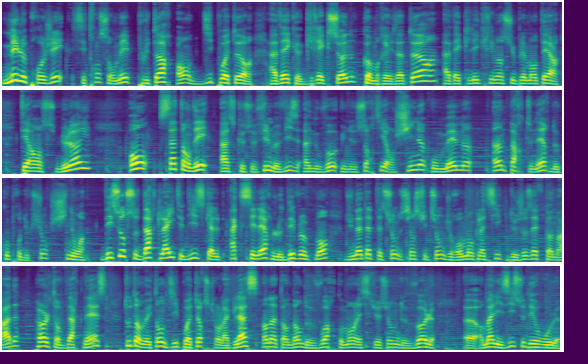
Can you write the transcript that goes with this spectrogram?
mais le projet s'est transformé plus tard en Deepwater avec Gregson comme réalisateur, avec l'écrivain supplémentaire Terence Mulloy, on s'attendait à ce que ce film vise à nouveau une sortie en Chine ou même un partenaire de coproduction chinois. Des sources Darklight disent qu'elle accélère le développement d'une adaptation de science-fiction du roman classique de Joseph Conrad, Heart of Darkness, tout en mettant Deepwater sur la glace en attendant de voir comment la situation de vol euh, en Malaisie se déroule.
